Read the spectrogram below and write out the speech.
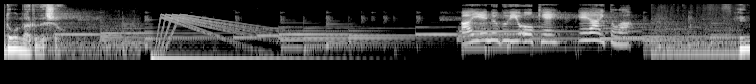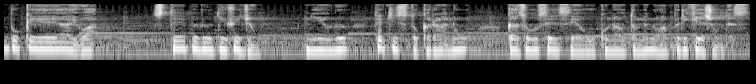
どうなるでしょう？ InvokeAI とは？インボケ AI は Stable Diffusioンによるテキストからの画像生成を行うためのアプリケーションです。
